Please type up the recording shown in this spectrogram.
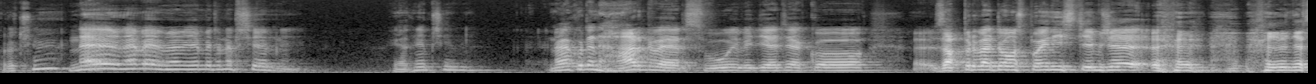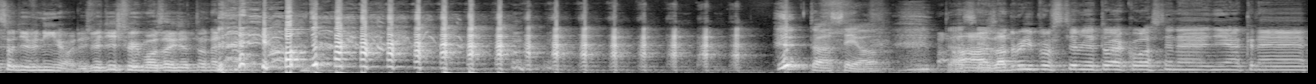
Proč ne? Ne, nevím, ne, je mi to nepříjemný. Jak nepříjemný? No jako ten hardware svůj vidět jako... Za prvé to mám spojený s tím, že je něco divného. Když vidíš svůj mozek, že to není... to asi jo. To asi a jo. za druhý prostě mě to jako vlastně ne, nějak ne,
